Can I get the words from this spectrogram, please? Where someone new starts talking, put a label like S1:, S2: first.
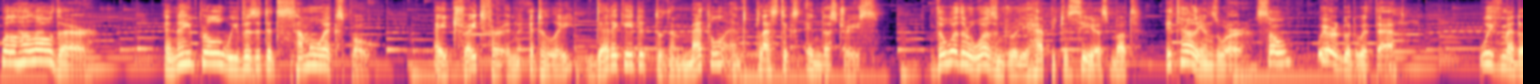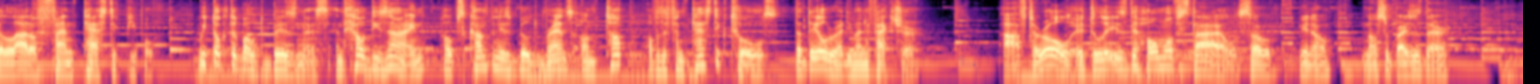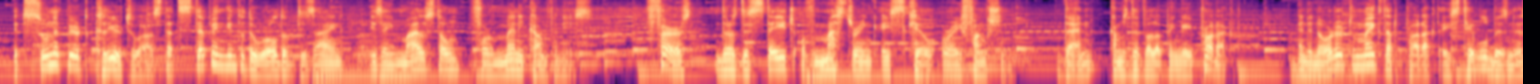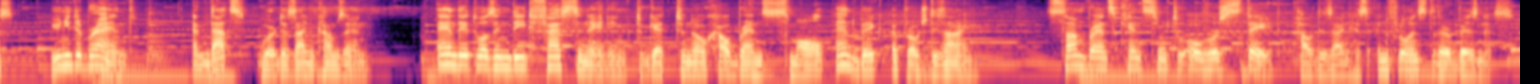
S1: Well, hello there! In April we visited Samuexpo, a trade fair in Italy dedicated to the metal and plastics industries. The weather wasn't really happy to see us, but Italians were, so we were good with that. We've met a lot of fantastic people. We talked about business and how design helps companies build brands on top of the fantastic tools that they already manufacture. After all, Italy is the home of style, so, you know, no surprises there. It soon appeared clear to us that stepping into the world of design is a milestone for many companies. First, there's the stage of mastering a skill or a function. Then comes developing a product. And in order to make that product a stable business, you need a brand. And that's where design comes in. And it was indeed fascinating to get to know how brands small and big approach design. Some brands can't seem to overstate how design has influenced their business.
